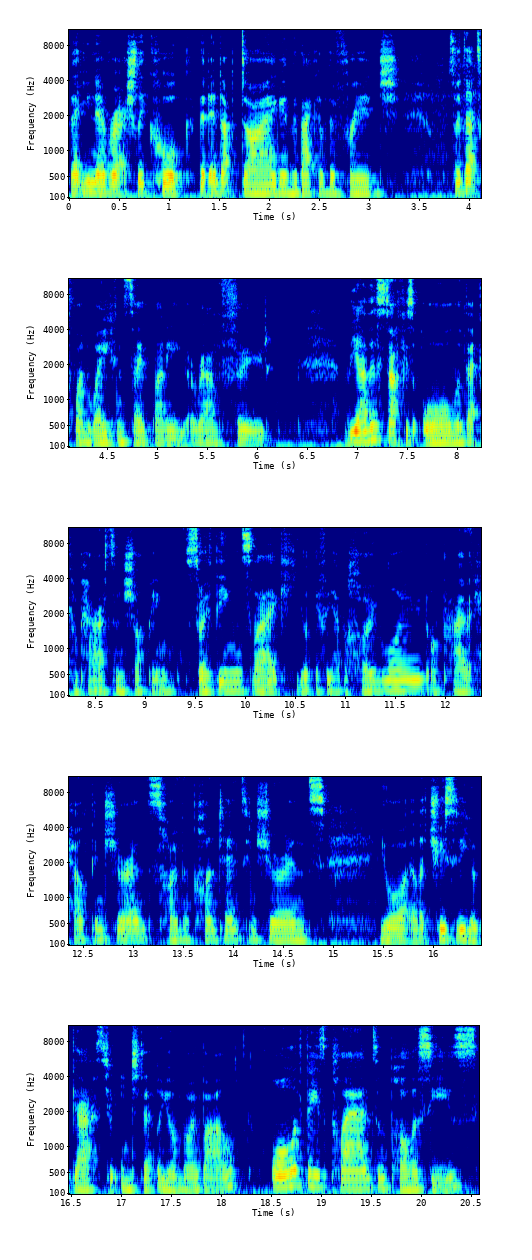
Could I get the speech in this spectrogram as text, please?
that you never actually cook that end up dying in the back of the fridge. So that's one way you can save money around food. The other stuff is all of that comparison shopping. So things like your, if you have a home loan or private health insurance, home and contents insurance, your electricity, your gas, your internet, or your mobile, all of these plans and policies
